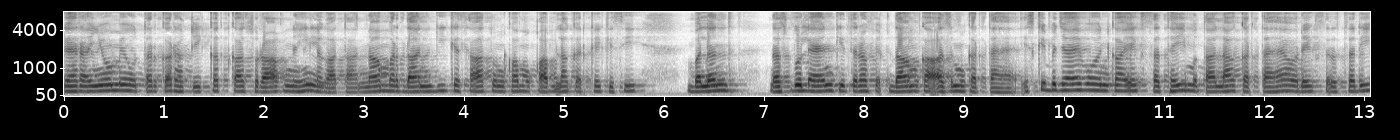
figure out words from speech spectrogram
گہرائیوں میں اتر کر حقیقت کا سراغ نہیں لگاتا۔ نامردانگی کے ساتھ ان کا مقابلہ کر کے کسی بلند نصب العین کی طرف اقدام کا عزم کرتا ہے۔ اس کی بجائے وہ ان کا ایک سطحی مطالعہ کرتا ہے اور ایک سرسری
